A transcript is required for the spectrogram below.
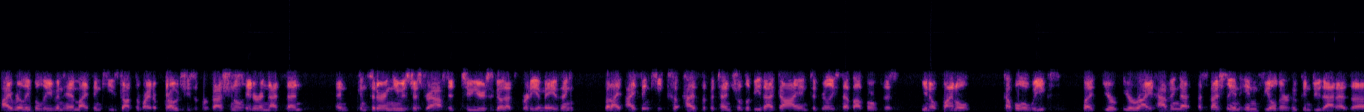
I really believe in him. I think he's got the right approach. He's a professional hitter in that sense and considering he was just drafted two years ago, that's pretty amazing. but I, I think he could, has the potential to be that guy and could really step up over this, you know, final couple of weeks. But you're you're right. Having that, especially an infielder who can do that as a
